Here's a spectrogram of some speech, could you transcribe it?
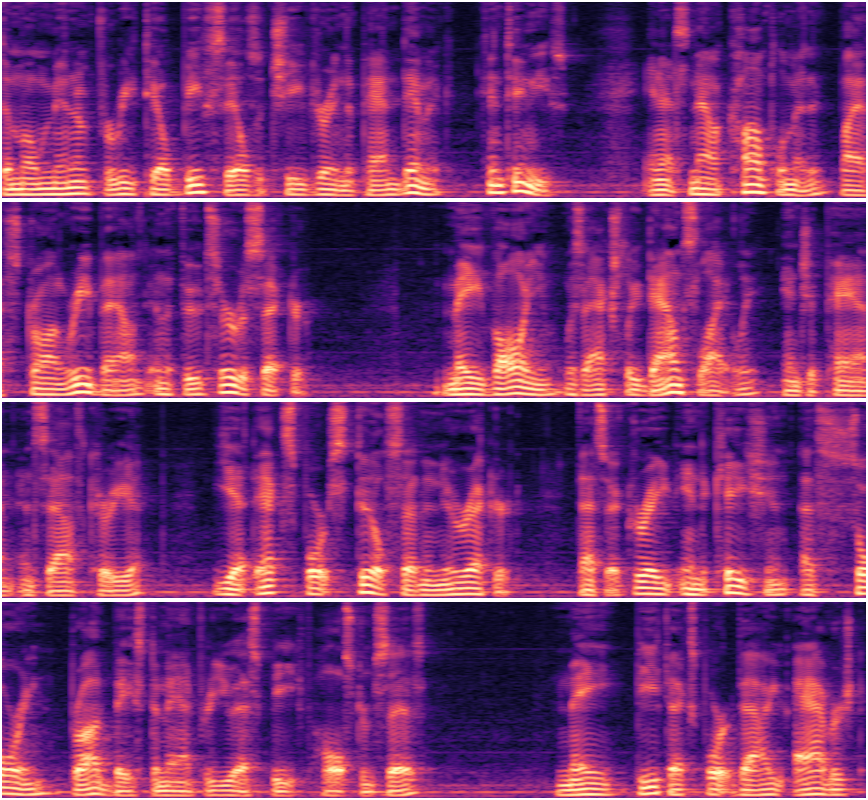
the momentum for retail beef sales achieved during the pandemic continues, and it's now complemented by a strong rebound in the food service sector. May volume was actually down slightly in Japan and South Korea, yet exports still set a new record. That's a great indication of soaring broad based demand for U.S. beef, Halstrom says. May beef export value averaged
